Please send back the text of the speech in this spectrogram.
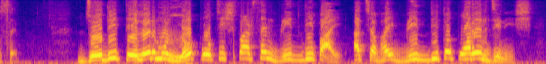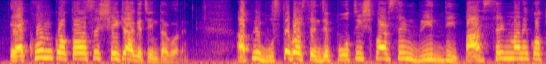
বলছে। যদি তেলের মূল্য পঁচিশ পার্সেন্ট বৃদ্ধি পায় আচ্ছা ভাই, বৃদ্ধি তো পরের জিনিস। এখন কত আছে সেটা আগে চিন্তা করেন। আপনি বুঝতে পারছেন যে পঁচিশ পার্সেন্ট বৃদ্ধি পার্সেন্ট মানে কত?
